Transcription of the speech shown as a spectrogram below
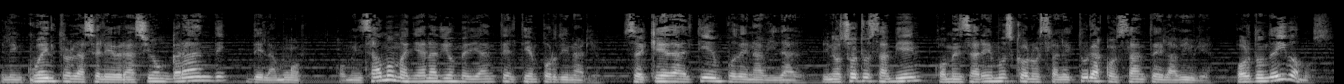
el encuentro, la celebración grande del amor. Comenzamos mañana Dios mediante el tiempo ordinario se queda el tiempo de Navidad y nosotros también comenzaremos con nuestra lectura constante de la Biblia. ¿Por dónde íbamos?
